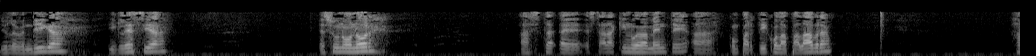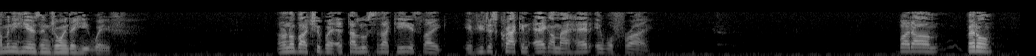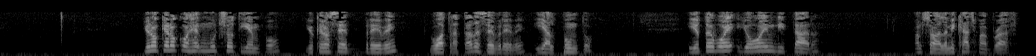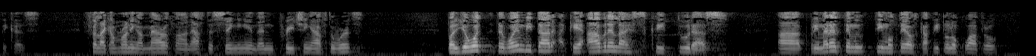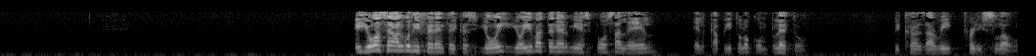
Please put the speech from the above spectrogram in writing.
Dios le bendiga, iglesia. Es un honor hasta, eh, estar aquí nuevamente a compartir con la palabra. How many here is enjoying the heat wave? I don't know about you, but estas luces aquí, it's like if you just crack an egg on my head, it will fry. But, um, pero yo no quiero coger mucho tiempo. Yo quiero ser breve, voy a tratar de ser breve y al punto. Y yo te voy, yo voy a invitar. I'm sorry, let me catch my breath because I feel like I'm running a marathon after singing and then preaching afterwards. Pero yo te voy a invitar a que abre las escrituras. De Tim- Timoteo, capítulo 4. Y yo voy a hacer algo diferente, porque yo, yo iba a tener mi esposa leer el capítulo completo, because I read pretty slow.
